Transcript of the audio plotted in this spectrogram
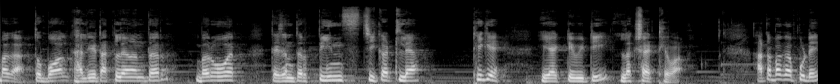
बघा तो बॉल खाली टाकल्यानंतर बरोबर? त्याच्यानंतर पिन्स चिकटल्या. ठीक आहे? ही ॲक्टिव्हिटी लक्षात ठेवा. आता बघा पुढे.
